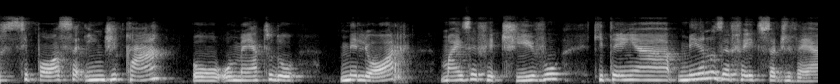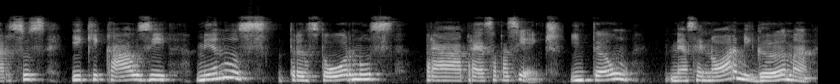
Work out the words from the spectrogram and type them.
se possa indicar o, o método melhor, mais efetivo, que tenha menos efeitos adversos e que cause menos transtornos para essa paciente. Então, nessa enorme gama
